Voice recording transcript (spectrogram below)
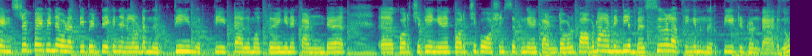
പെൻസ്റ്റോക്ക് പൈപ്പിന്റെ അവിടെ എത്തിയപ്പോഴത്തേക്ക് ഞങ്ങൾ അവിടെ നിർത്തി നിർത്തിയിട്ട് അത് മൊത്തം ഇങ്ങനെ കണ്ട് കുറച്ചൊക്കെ ഇങ്ങനെ കുറച്ച് പോർഷൻസ് ഒക്കെ ഇങ്ങനെ കണ്ടു. അവിടെ അപ്പോൾ അവിടെ ആണെങ്കിൽ ബസ്സുകളൊക്കെ ഇങ്ങനെ നിർത്തിയിട്ടിട്ടുണ്ടായിരുന്നു.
